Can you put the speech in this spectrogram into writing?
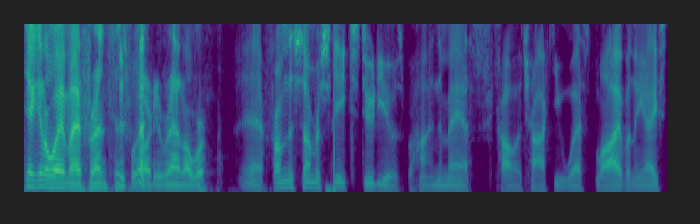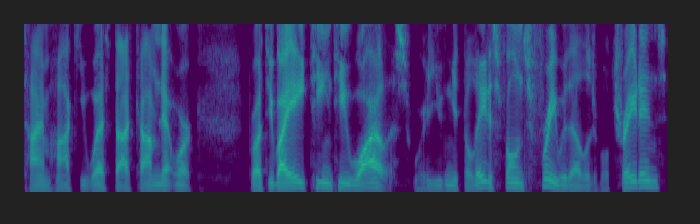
take it away, my friend, since we already ran over. Yeah, from the Summer Skate Studios behind the masks, College Hockey West live on the IcetimeHockeyWest.com network. Brought to you by AT&T Wireless, where you can get the latest phones free with eligible trade-ins.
